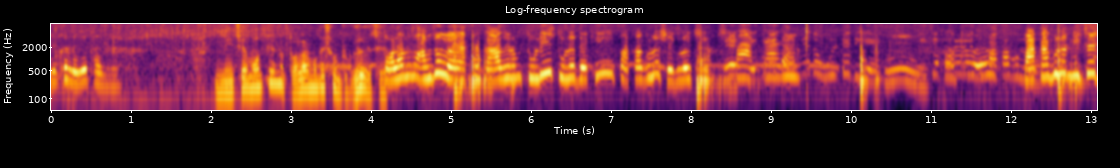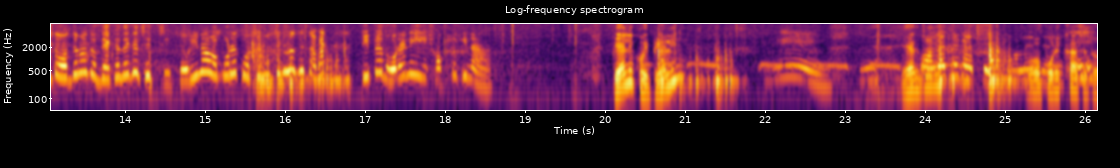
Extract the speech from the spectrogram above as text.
মুখে লেগে থাকবে। নিচের মধ্যে না তলার মধ্যে সব ঢুকে রয়েছে? তলার আমি তো একটা গাছ এরকম তুলি তুলে দেখি পাকাগুলো সেগুলোই ছিটছি। পাকাগুলো নিচেই তো ওর জন্য তো দেখে দেখে ছিটছি। থরি না ওপরে কচি মুচি গুলো ছিটছি আবার টিপে ধরে নি শক্ত কিনা। পেয়ালি কই? পেয়ালি? এক জায়গায় ও পরীক্ষা আছে তো।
